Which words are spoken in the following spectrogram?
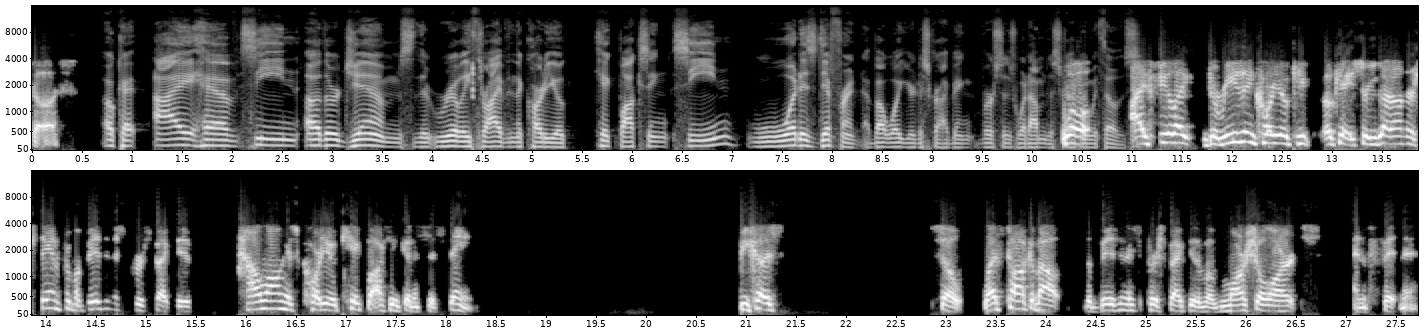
to us. Okay. I have seen other gyms that really thrive in the cardio kickboxing scene. What is different about what you're describing versus what I'm describing Well, with those? I feel like the reason cardio kick. Okay, so you got to understand from a business perspective, how long is cardio kickboxing going to sustain? Because, so let's talk about the business perspective of martial arts and fitness.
